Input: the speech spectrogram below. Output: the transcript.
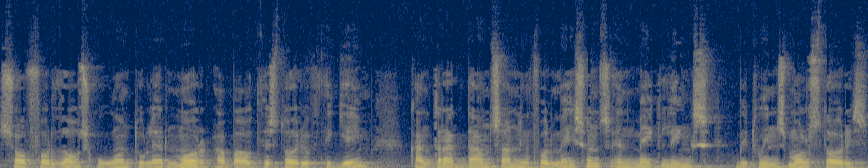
so for those who want to learn more about the story of the game can track down some informations and make links between small stories.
